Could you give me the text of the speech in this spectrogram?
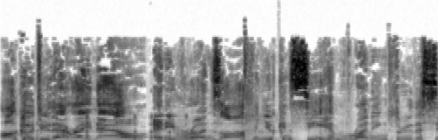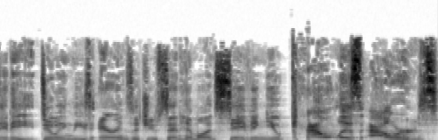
I'll go do that right now." and he runs off and you can see him running through the city doing these errands that you've sent him on, saving you countless hours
